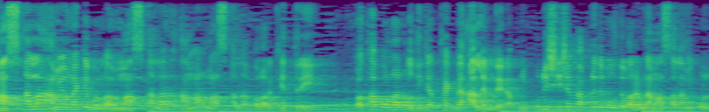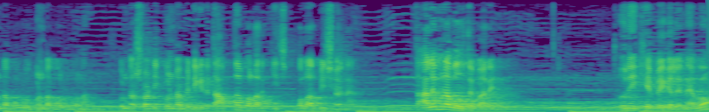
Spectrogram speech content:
মাসআলা, আমি ওনাকে বললাম, মাসআলা, আমার মাসআলা বলার ক্ষেত্রে কথা বলার অধিকার থাকবে আলেমদের। আপনি পুলিশ হিসেবে আপনি তো বলতে পারেন না মাসালা আমি কোনটা বলব কোনটা বলব না। কোনটা সঠিক, কোনটা বেঠিক, এটা আপনার বলার কিছু, বলার বিষয় না। তা আলেমরা বলতে পারে। উনি খেপে গেলেন এবং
